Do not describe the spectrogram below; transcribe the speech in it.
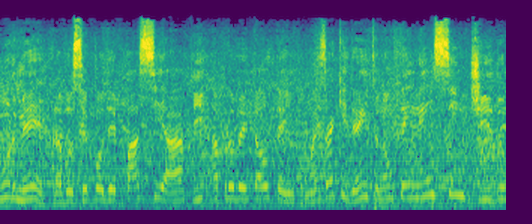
gourmet para você poder passear e aproveitar o tempo. Mas aqui dentro não tem nem sentido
